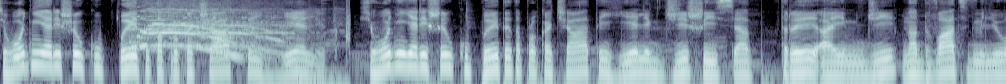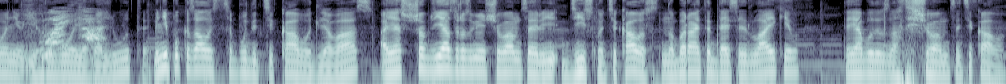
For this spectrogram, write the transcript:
Сьогодні я рішив купити та прокачати гелік. Сьогодні я рішив купити та прокачати гелік G63 AMG на 20 мільйонів ігрової валюти. Мені показалось, це буде цікаво для вас. А я щоб я зрозумів, що вам це дійсно цікаво, набирайте 10 лайків. Та я буду знати, що вам це цікаво.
